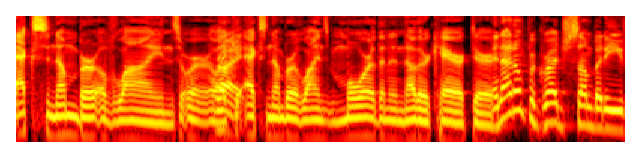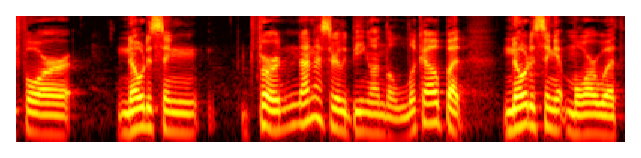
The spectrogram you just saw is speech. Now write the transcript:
X number of lines or like Right. X number of lines more than another character. And I don't begrudge somebody for noticing, for not necessarily being on the lookout, but noticing it more with,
